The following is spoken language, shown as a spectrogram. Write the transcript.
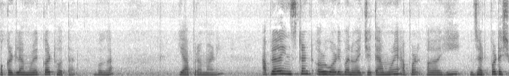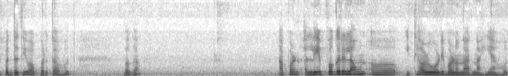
पकडल्यामुळे कट होतात. बघा याप्रमाणे आपल्याला इन्स्टंट अळूवडी बनवायची आहे. त्यामुळे आपण ही झटपट अशी पद्धती वापरत आहोत. बघा. आपण लेप वगैरे लावून इथे अळूवडी बनवणार नाही आहोत.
